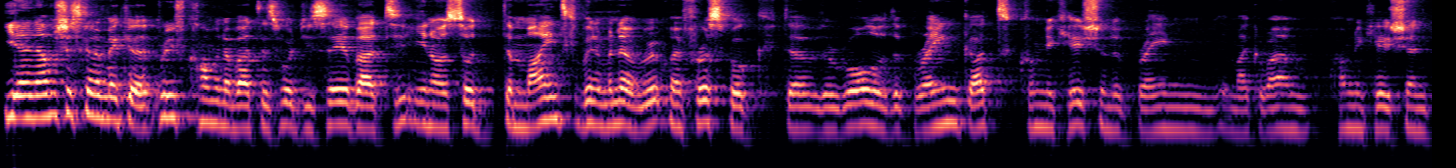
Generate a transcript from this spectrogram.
Yeah, and I was just going to make a brief comment about this. What you say about you know, so the mind. When I wrote my first book, the the role of the brain gut communication, the brain microbiome communication,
